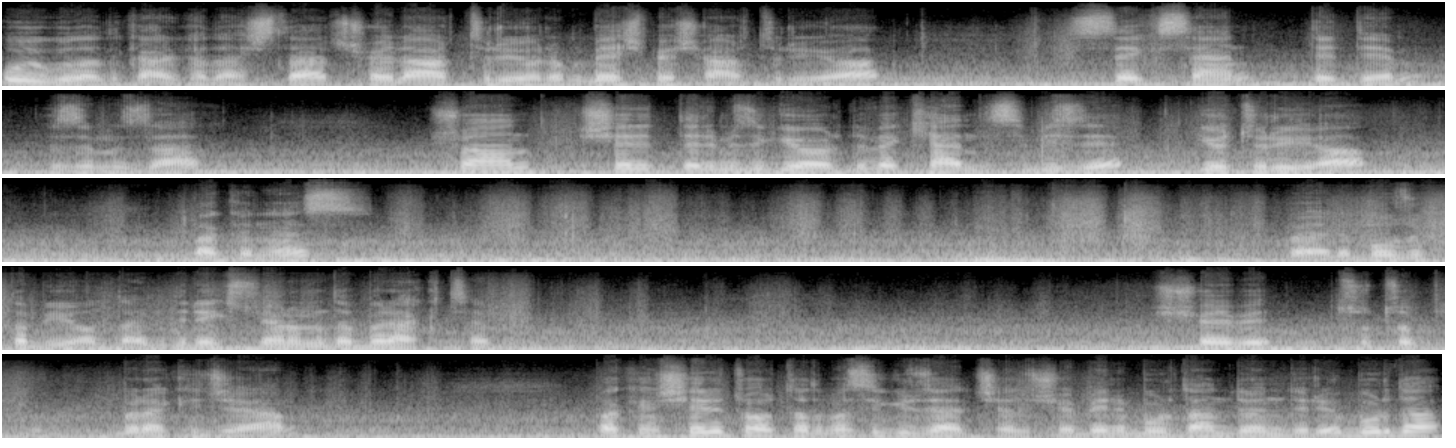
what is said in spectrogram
uyguladık arkadaşlar. Şöyle artırıyorum. 5-5 artırıyor. 80 dedim hızımıza. Şu an şeritlerimizi gördü ve kendisi bizi götürüyor. Bakınız. Böyle bozuk da bir yoldayım. Direksiyonumu da bıraktım. Şöyle bir tutup bırakacağım. Bakın şerit ortalaması güzel çalışıyor. Beni buradan döndürüyor. Burada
